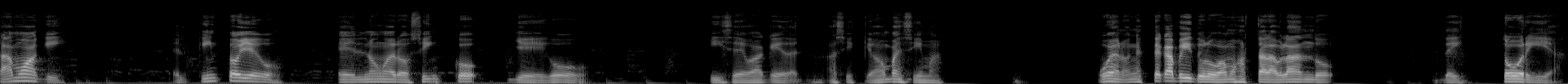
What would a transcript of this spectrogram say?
Estamos aquí. El quinto llegó. El número 5 llegó. Y se va a quedar. Así que vamos para encima. Bueno, en este capítulo vamos a estar hablando de historia.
